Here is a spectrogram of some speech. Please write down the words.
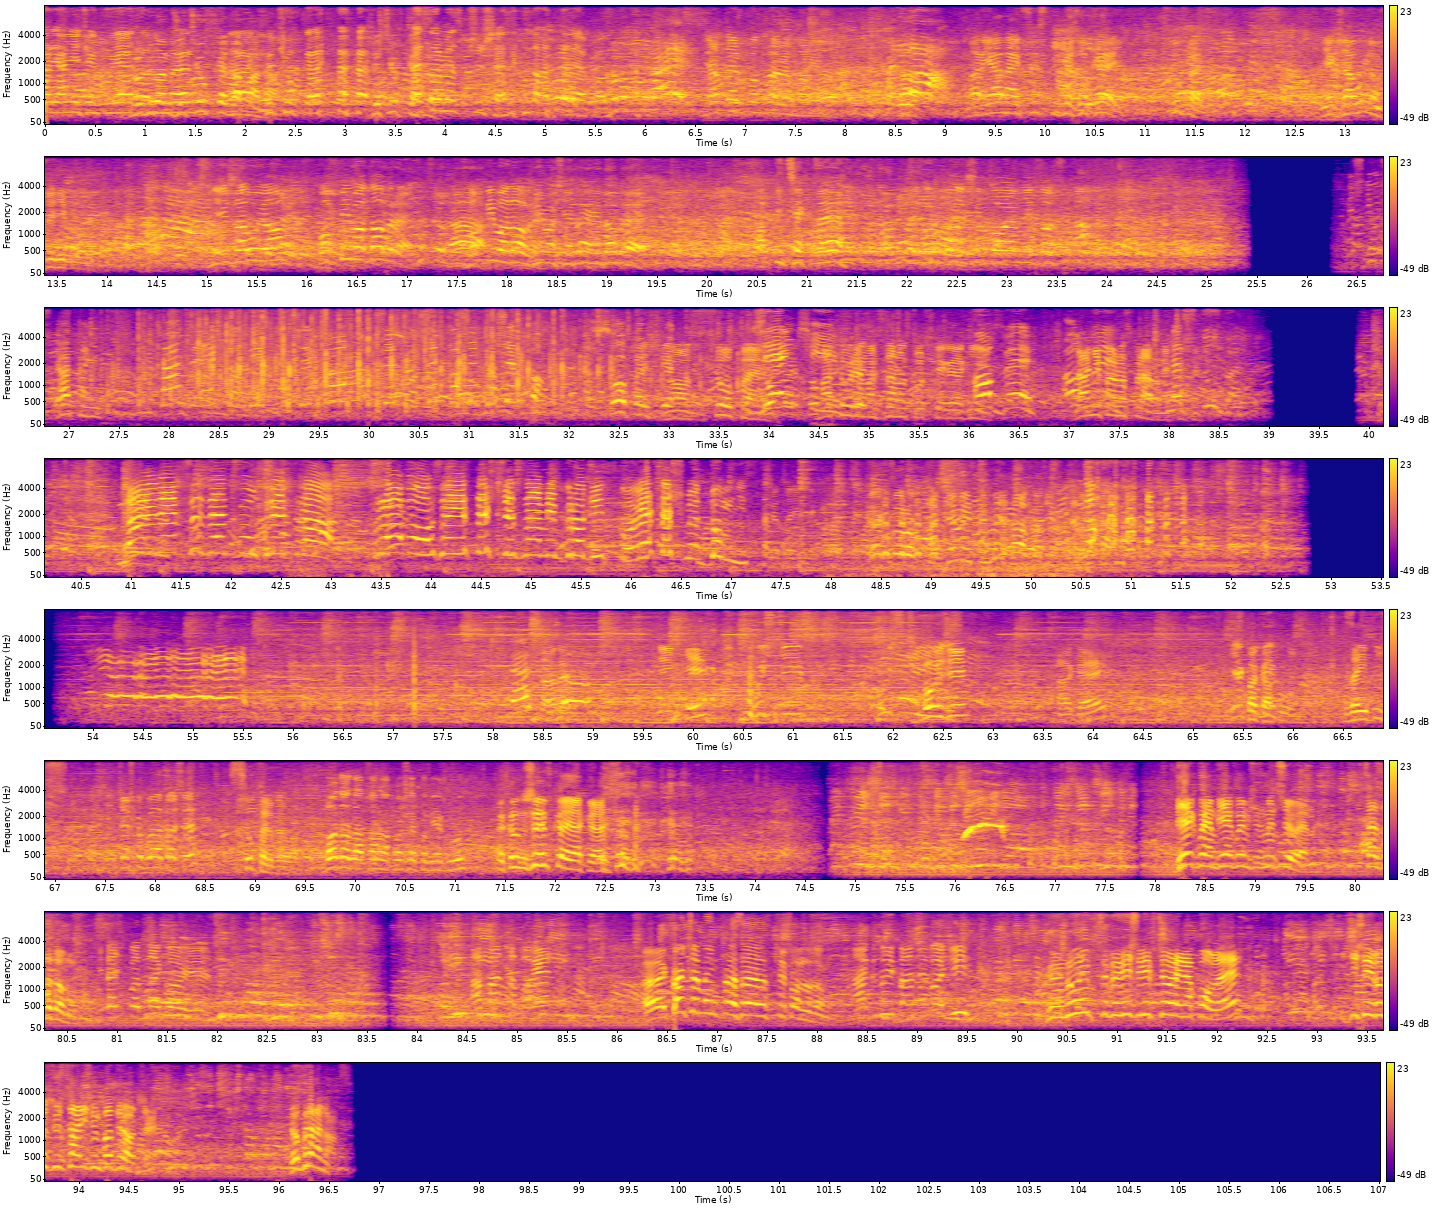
Marianie, dziękuję. Robiłem numer. życiówkę dla tak, pana. Życiówkę. Życiówkę SMS przyszedł na telefon. Ja też pozdrawiam Mariana. Mariana i wszystkich jest okej. Super. Niech żałują, że nie było. Nie żałują, bo piwo dobre. Bo piwo dobre. Piwo się leje dobre. A picie chce? Fortuna się kołem nie toczy. Jaki? Pan dyrektor Super, świetnie. No super. Dzięki. Maturę masz znaną z polskiego jak nic. Oby, oby. Dla niepełnosprawnych. Na stówę. Najlepszy zespół Grytra! Brawo, że jesteście z nami w Grodzisku. Jesteśmy dumni z tego. Jak co roku? A gdzie my jesteśmy? A, w Buzi. Okej. Jak Spoko. pobiegł? Zajebiście. Ciężko było na trasie? Super było. Woda dla pana proszę po biegu. Jaką żywka jakaś. Biegłem, biegłem, się zmęczyłem. Czas do domu. Widać pod nogą jest. A pan co powie? E, kończymy imprezę, spieszam do domu. A gnój pan wywodzi? Gnój przywieźliśmy wczoraj na pole. Dzisiaj rozrzucaliśmy po drodze. Dobranoc.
